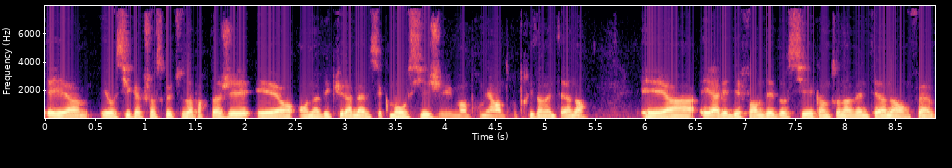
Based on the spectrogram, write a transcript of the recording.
Et, et aussi quelque chose que tu as partagé, et on a vécu la même, c'est que moi aussi, j'ai eu ma première entreprise à 21 ans, et, et aller défendre des dossiers quand on a 21 ans, enfin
